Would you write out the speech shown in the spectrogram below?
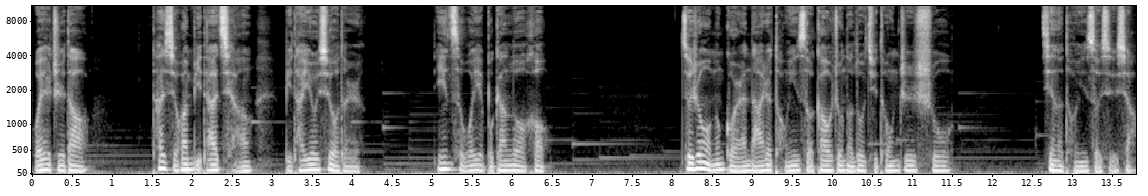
我也知道，他喜欢比他强、比他优秀的人，因此我也不甘落后。最终，我们果然拿着同一所高中的录取通知书，进了同一所学校，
